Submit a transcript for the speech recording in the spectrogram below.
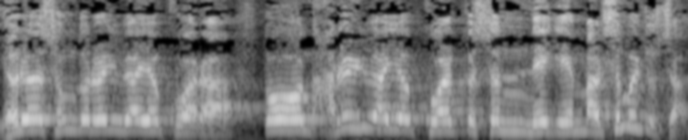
여러 성도를 위하여 구하라. 또 나를 위하여 구할 것은 내게 말씀을 주사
